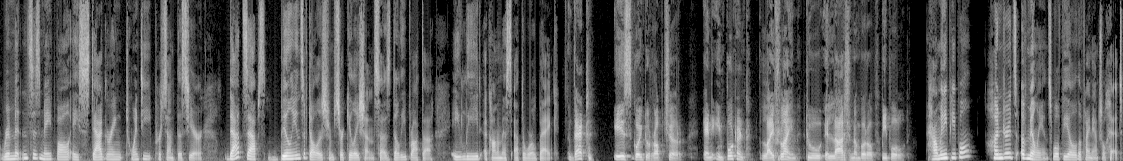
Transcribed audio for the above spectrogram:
remittances may fall a staggering 20% this year. That zaps billions of dollars from circulation, says Dilip Ratha, a lead economist at the World Bank. That is going to rupture an important lifeline to a large number of people. How many people? Hundreds of millions will feel the financial hit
